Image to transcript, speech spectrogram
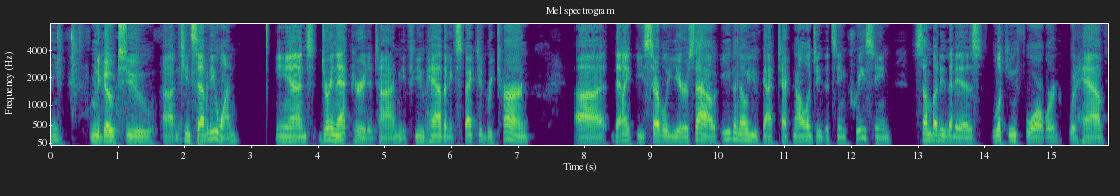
I'm going to go to uh, 1971. And during that period of time, if you have an expected return uh, that might be several years out, even though you've got technology that's increasing, somebody that is looking forward would have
